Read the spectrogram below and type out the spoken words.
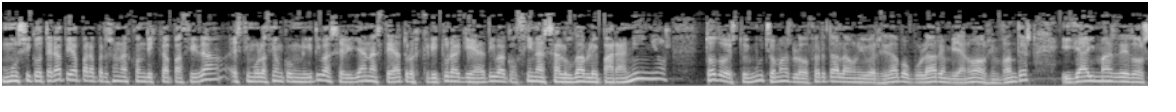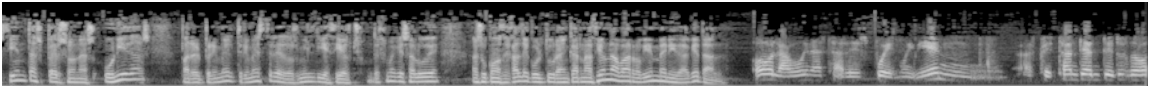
musicoterapia para personas con discapacidad, estimulación cognitiva, sevillanas, teatro, escritura creativa, cocina saludable para niños, todo esto y mucho más lo oferta la Universidad Popular en Villanueva los Infantes y ya hay más de 200 personas unidas para el primer trimestre de 2018. Déjeme que salude a su concejal de Cultura, Encarnación Navarro, bienvenida, ¿qué tal? Hola, buenas tardes. Pues muy bien, expectante ante toda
